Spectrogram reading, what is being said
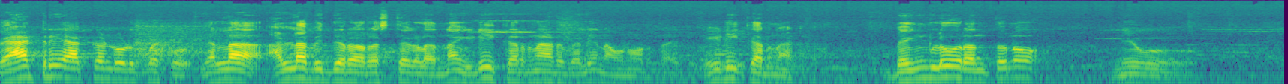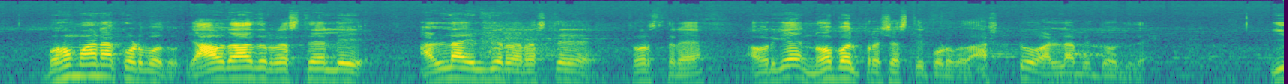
ಬ್ಯಾಟ್ರಿ ಹಾಕ್ಕೊಂಡು ಹುಡುಕ್ಬೇಕು, ಎಲ್ಲ ಹಳ್ಳ ಬಿದ್ದಿರೋ ರಸ್ತೆಗಳನ್ನು ಇಡೀ ಕರ್ನಾಟಕದಲ್ಲಿ ನಾವು ನೋಡ್ತಾ ಇದ್ದೀವಿ. ಇಡೀ ಕರ್ನಾಟಕ. ಬೆಂಗಳೂರಂತೂ ನೀವು ಬಹುಮಾನ ಕೊಡ್ಬೋದು. ಯಾವುದಾದ್ರೂ ರಸ್ತೆಯಲ್ಲಿ ಹಳ್ಳ ಇಲ್ದಿರೋ ರಸ್ತೆ ತೋರಿಸಿದ್ರೆ ಅವ್ರಿಗೆ ನೋಬಲ್ ಪ್ರಶಸ್ತಿ ಕೊಡ್ಬೋದು. ಅಷ್ಟು ಹಳ್ಳ ಬಿದ್ದೋಗಿದೆ. ಈ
